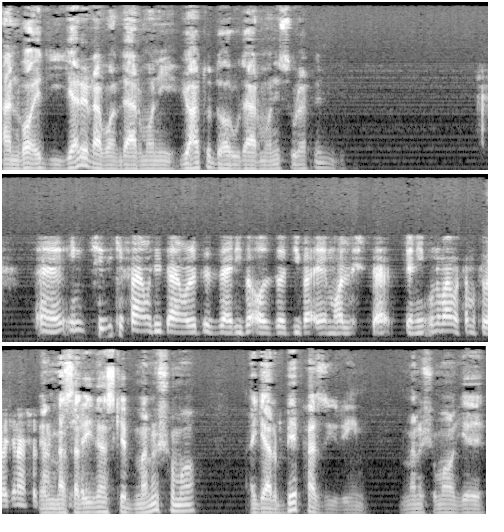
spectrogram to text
انواع دیگر روان درمانی یا حتی دارو درمانی صورت نمی‌گیره. این چیزی که فرمودید در مورد ذریب آزادی و اعمالش یعنی اونو من مثلا متوجه نشدم. یعنی مسئله این است که من و شما اگر بپذیریم من و شما یه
